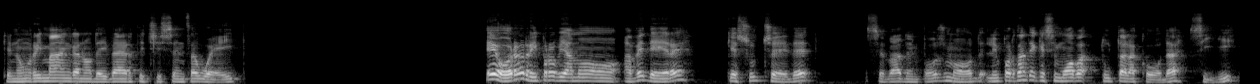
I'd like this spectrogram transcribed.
che non rimangano dei vertici senza weight. E ora riproviamo a vedere che succede se vado in pose mode. L'importante è che si muova tutta la coda, sì,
